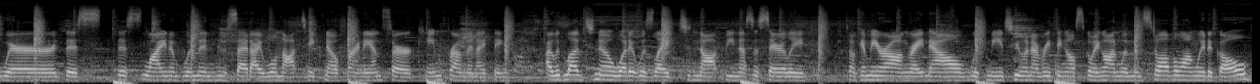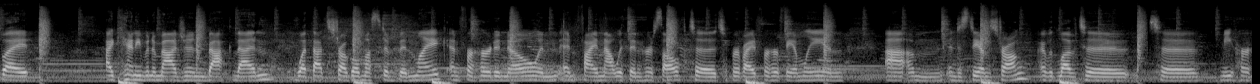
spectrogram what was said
where this this line of women who said I will not take no for an answer came from. And I think I would love to know what it was like to not be necessarily. Don't get me wrong. Right now, with Me Too and everything else going on, women still have a long way to go, but. I can't even imagine back then what that struggle must have been like, and for her to know and, and find that within herself to, to provide for her family and um, and to stand strong. I would love to to meet her.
